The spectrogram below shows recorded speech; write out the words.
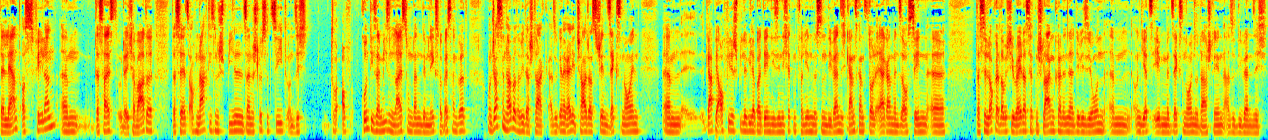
der lernt aus Fehlern. Ähm, das heißt, oder ich erwarte, dass er jetzt auch nach diesem Spiel seine Schlüsse zieht und sich aufgrund dieser miesen Leistung dann demnächst verbessern wird. Und Justin Herbert war wieder stark. Also generell die Chargers stehen 6-9. Ähm, äh, gab ja auch viele Spiele wieder bei denen, die sie nicht hätten verlieren müssen. Die werden sich ganz, ganz doll ärgern, wenn sie auch sehen, äh, dass sie locker, glaube ich, die Raiders hätten schlagen können in der Division ähm, und jetzt eben mit 6-9 nur dastehen. Also die werden sich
